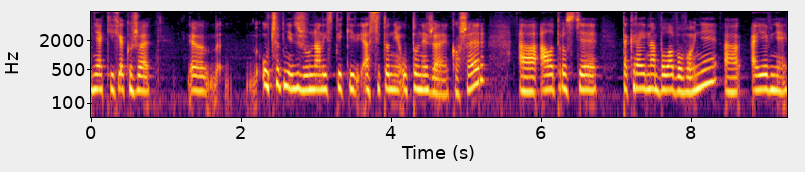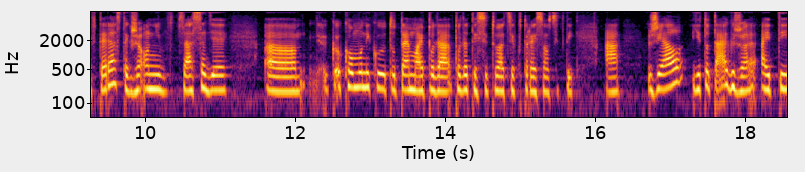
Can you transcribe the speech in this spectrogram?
nejakých akože učebníc žurnalistiky asi to nie je úplne, že košer, ale proste tá krajina bola vo vojne a, je v nej teraz, takže oni v zásade komunikujú tú tému aj podľa, podľa tej situácie, v ktorej sa ocitli. A Žiaľ, je to tak, že aj tí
